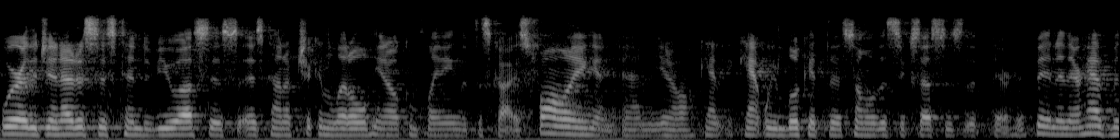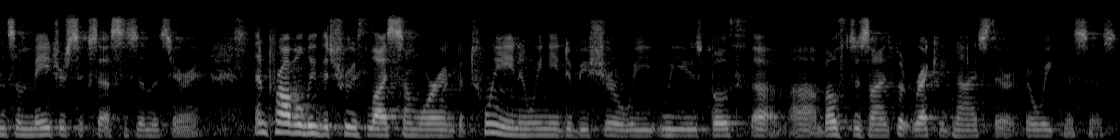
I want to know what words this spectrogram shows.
where the geneticists tend to view us as, as kind of chicken little, you know, complaining that the sky is falling, and, and you know, can't can't we look at the, some of the successes that there have been, and there have been some major successes in this area, and probably the truth lies somewhere in between, and we need to be sure we, we use both uh, uh, both designs, but recognize their their weaknesses.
